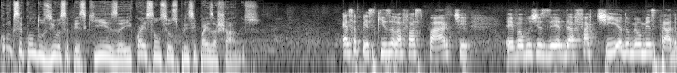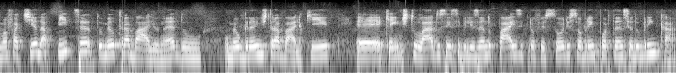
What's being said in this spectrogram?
Como que você conduziu essa pesquisa e quais são seus principais achados? Essa pesquisa ela faz parte, é, vamos dizer, da fatia do meu mestrado, é uma fatia da pizza do meu trabalho, né, do o meu grande trabalho, que é, que é intitulado Sensibilizando Pais e Professores sobre a Importância do Brincar.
